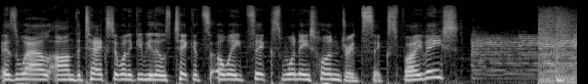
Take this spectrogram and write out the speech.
as well on the text. I want to give you those tickets 086 1800 658.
